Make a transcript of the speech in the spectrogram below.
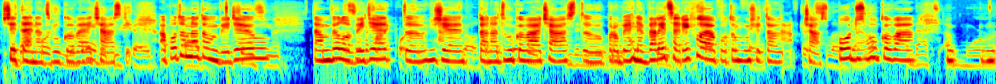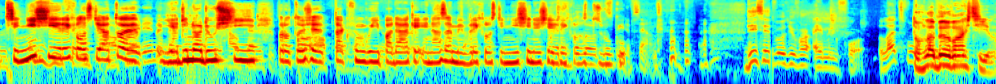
při té nadzvukové části. A potom na tom videu tam bylo vidět, že ta nadzvuková část proběhne velice rychle a potom už je ta část podzvuková při nižší rychlosti a to je jednodušší, protože tak fungují padáky i na Zemi v rychlosti nižší než je rychlost zvuku. Tohle byl váš cíl.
